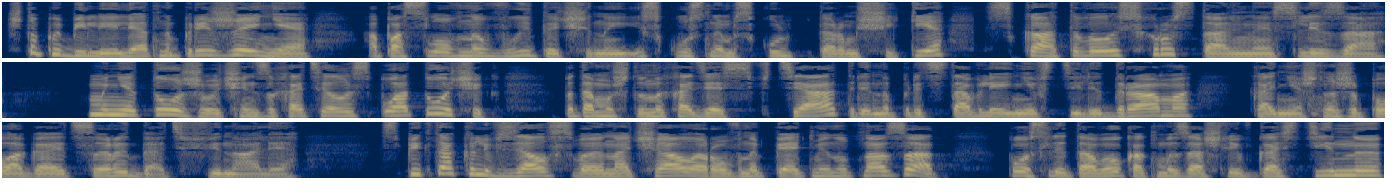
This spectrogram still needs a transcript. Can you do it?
что побелели от напряжения, а по словно выточенной искусным скульптором щеке скатывалась хрустальная слеза. Мне тоже очень захотелось платочек, потому что, находясь в театре на представлении в стиле драма, конечно же, полагается рыдать в финале. Спектакль взял свое начало ровно пять минут назад — после того, как мы зашли в гостиную,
